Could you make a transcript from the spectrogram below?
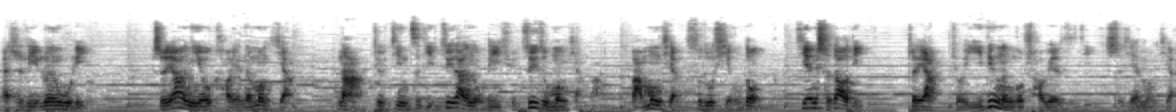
还是理论物理，只要你有考研的梦想，那就尽自己最大的努力去追逐梦想吧，把梦想付诸行动，坚持到底，这样就一定能够超越自己，实现梦想。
